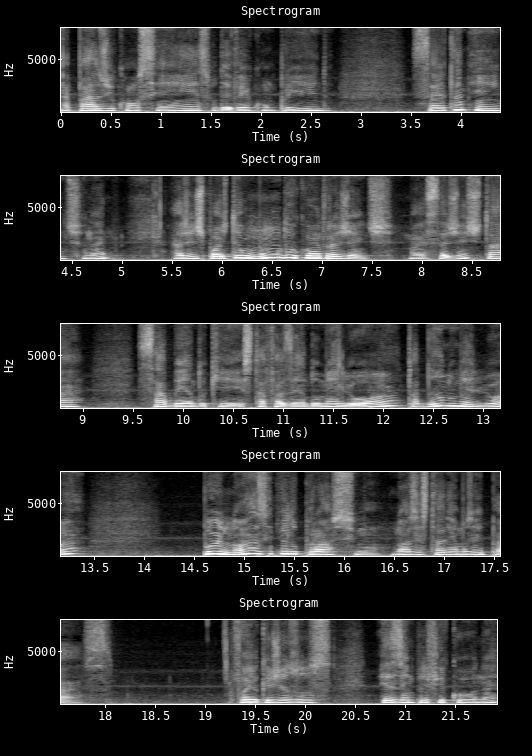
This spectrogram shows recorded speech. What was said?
A paz de consciência, o dever cumprido, certamente, né? A gente pode ter um mundo contra a gente, mas se a gente está sabendo que está fazendo o melhor, está dando o melhor por nós e pelo próximo, nós estaremos em paz. Foi o que Jesus exemplificou, né?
